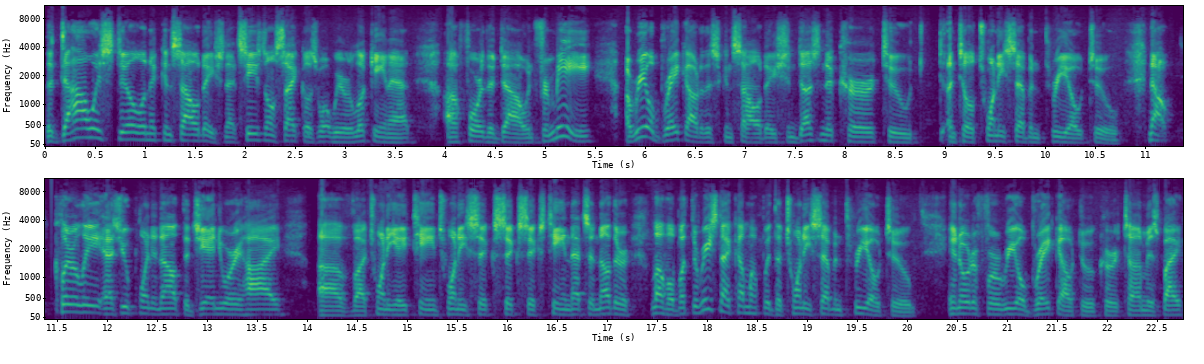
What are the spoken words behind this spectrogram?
the Dow is still in a consolidation. That seasonal cycle is what we were looking at uh, for the Dow. And for me, a real breakout of this consolidation doesn't occur to until 27,302. Now, clearly, as you pointed out, the January high of uh, 2018, 26,616, that's another level. But the reason I come up with the 27,302 in order for a real breakout to occur, Tom, is by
